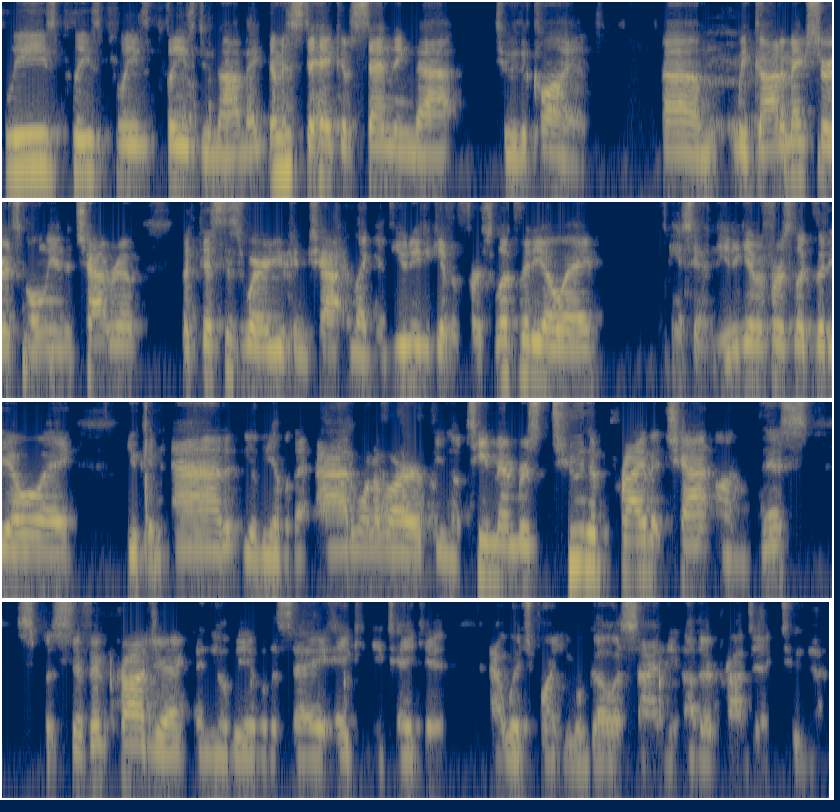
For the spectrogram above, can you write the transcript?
Please, please, please, please do not make the mistake of sending that to the client. Um, we got to make sure it's only in the chat room, but this is where you can chat. Like if you need to give a first look video away, you say I need to give a first look video away. You can add. You'll be able to add one of our you know team members to the private chat on this specific project, and you'll be able to say, "Hey, can you take it?" At which point you will go assign the other project to them.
